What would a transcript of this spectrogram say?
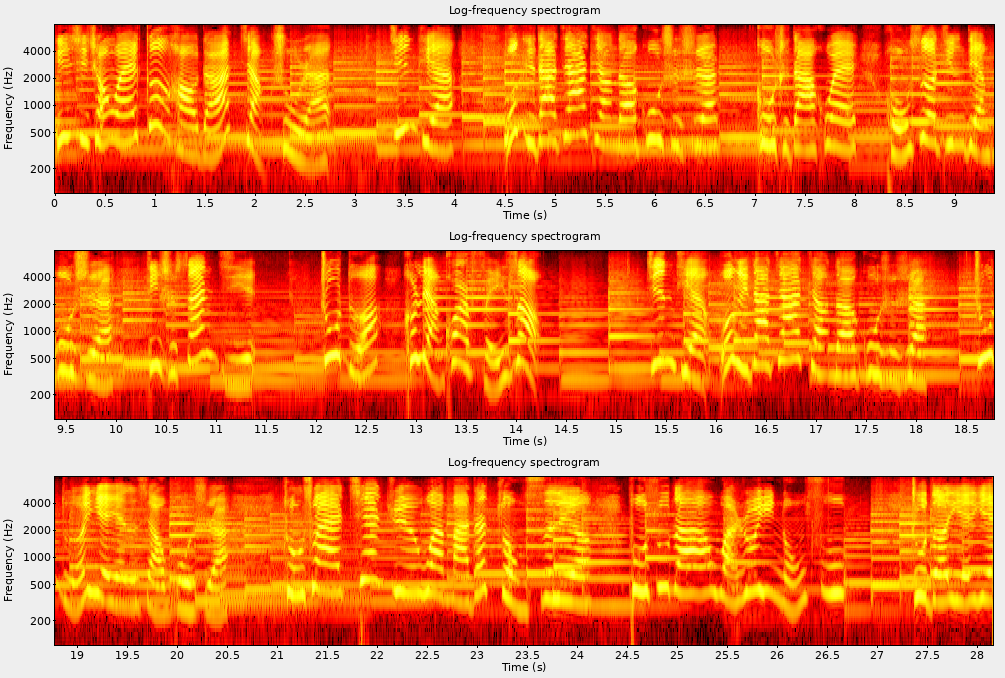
一起成为更好的讲述人。今天我给大家讲的故事是《故事大会红色经典故事》第十三集《朱德和两块肥皂》。今天我给大家讲的故事是朱德爷爷的小故事，统帅千军万马的总司令。朴素的宛若一农夫，朱德爷爷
